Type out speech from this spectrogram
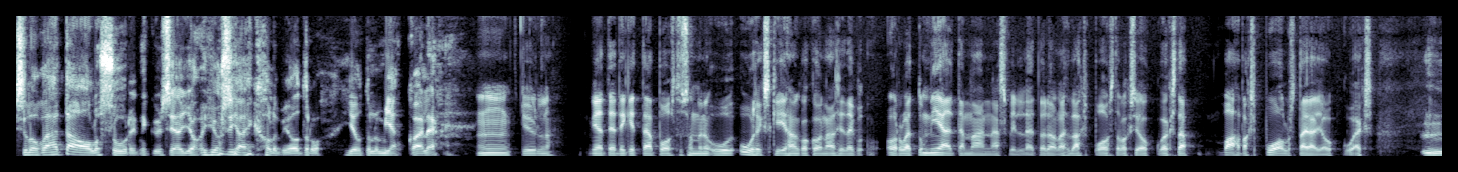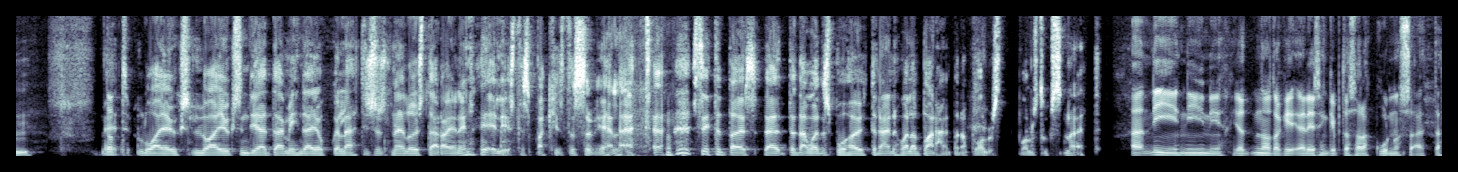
silloin kun tämä on ollut suuri, niin kyllä siellä Josi Ekholmi on joutunut, joutunut miekkailemaan. Mm, kyllä. Ja tietenkin tämä puolustus on mennyt uusiksi ihan kokonaan siitä, kun on ruvettu mieltämään Näsvilleen todella hyväksi puolustavaksi joukkueeksi tai vahvaksi puolustajajoukkueeksi. Mm. Et luoja, yksin, luoja yksin tietää, mihin tämä joukkue lähtisi, jos näillä olisi tämä Rajan Elistä pakistossa vielä. Että sitten taisi, tätä voitaisiin puhua yhtenä NHL parhaimpana puolustuksena. Että. Äh, niin, niin, niin. Ja no toki Elisinkin pitäisi olla kunnossa, että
